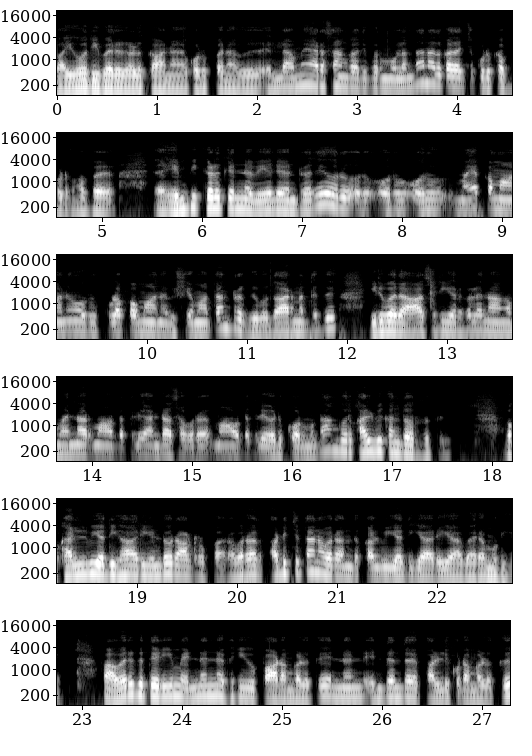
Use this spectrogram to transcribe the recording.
வயோதிபர்களுக்கான கொடுப்பனவு எல்லாமே அரசாங்க அதிபர் மூலம்தான் அது கதைச்சு கொடுக்கப்படும். அப்போ எம்பிக்களுக்கு என்ன வேலைன்றதே ஒரு ஒரு ஒரு ஒரு மயக்கமான ஒரு குழப்பமான விஷயமா தான் இருக்குது உதாரணத்துக்கு இருபது ஆசிரியர்களை நாங்கள் மன்னார் மாவட்டத்திலேயே அண்டாசபுர மாவட்டத்திலே எடுக்கணும்னா அங்கே ஒரு கல்வி கந்தோர் இருக்குது. அப்போ கல்வி அதிகாரி என்று ஒரு ஆள் இருப்பார். அவர் படித்து தான் அவர் அந்த கல்வி அதிகாரியாக வர முடியும். இப்போ அவருக்கு தெரியும் என்னென்ன பிரிவு பாடங்களுக்கு என்னென்ன எந்தெந்த பள்ளிக்கூடங்களுக்கு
